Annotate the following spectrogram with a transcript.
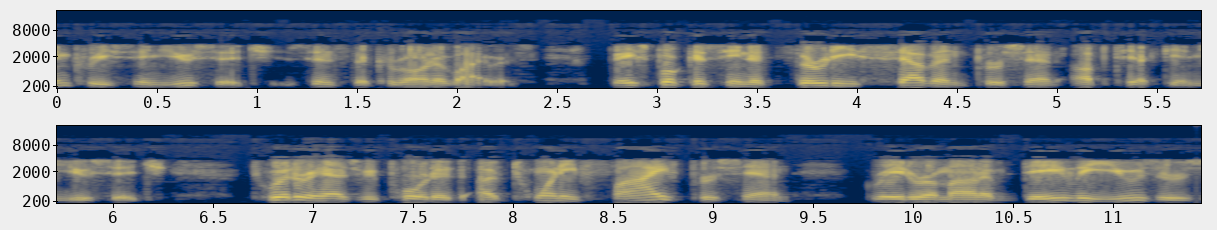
increase in usage since the coronavirus. Facebook has seen a 37% uptick in usage. Twitter has reported a 25% greater amount of daily users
